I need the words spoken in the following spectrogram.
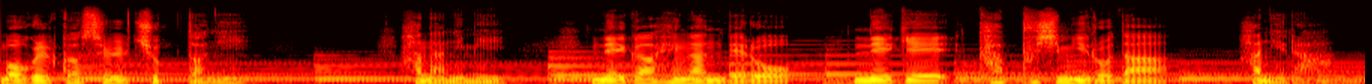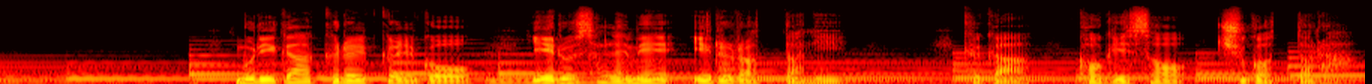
먹을 것을 줍더니 하나님이 내가 행한 대로 내게 갚으심이로다 하니라. 무리가 그를 끌고 예루살렘에 이르렀더니 그가 거기서 죽었더라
